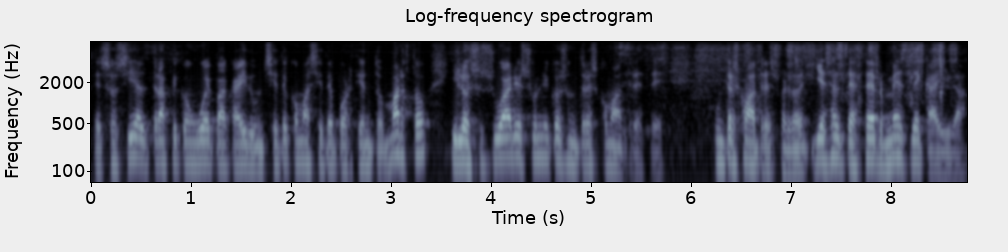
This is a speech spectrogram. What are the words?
Eso sí, el tráfico en web ha caído un 7,7% en marzo y los usuarios únicos un 3,13, un 3,3, perdón, y es el tercer mes de caída.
